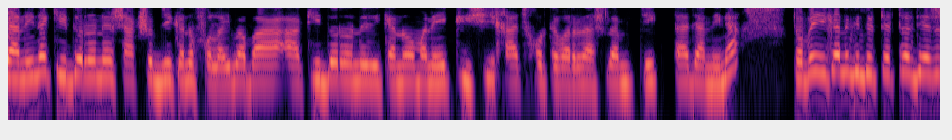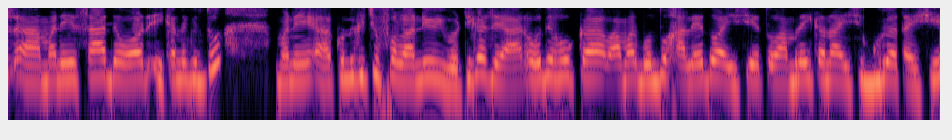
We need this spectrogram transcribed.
জানি না কি ধরনের শাকসবজি কেন ফলাইবা বা কি ধরনের এখানে মানে কৃষি কাজ করতে পারেন, আসলে আমি ঠিক তা জানি না। তবে এখানে কিন্তু ট্রেক্টর দিয়ে মানে চা দেওয়ার এখানে কিন্তু মানে কোনো কিছু ফলানি হইব, ঠিক আছে? আর ও দেখো কা- আমার বন্ধু খালেদও আইছে, তো আমরা এখানে আইসি ঘুরাতে আইসি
